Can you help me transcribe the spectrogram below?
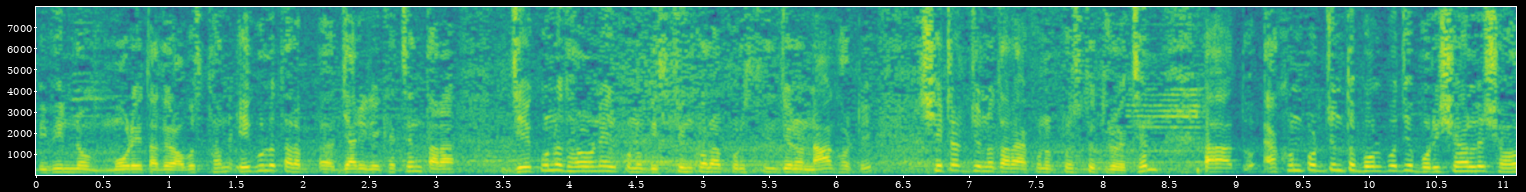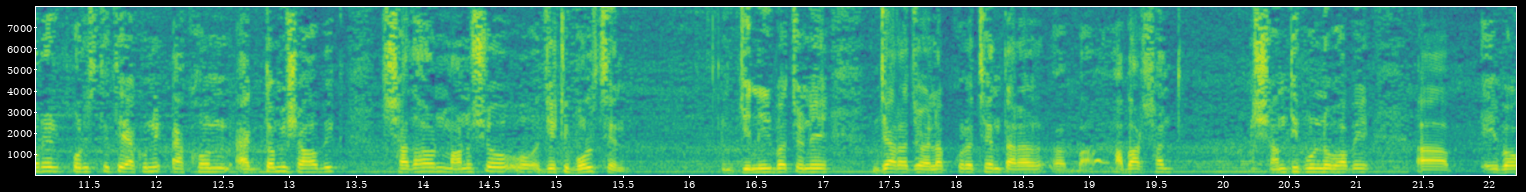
বিভিন্ন মোড়ে তাদের অবস্থান, এগুলো তারা জারি রেখেছেন। তারা যে কোনো ধরনের কোনো বিশৃঙ্খলা পরিস্থিতি যেন না ঘটে, সেটার জন্য তারা এখনও প্রস্তুত রয়েছেন। তো এখন পর্যন্ত বলব যে বরিশাল শহরের পরিস্থিতি এখন এখন একদমই স্বাভাবিক সাধারণ মানুষও যেটি বলছেন যে নির্বাচনে যারা জয়লাভ করেছেন তারা আবার শান্তি শান্তিপূর্ণভাবে এবং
